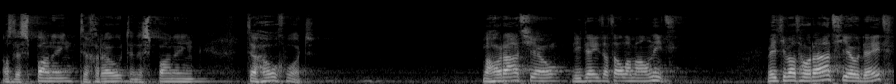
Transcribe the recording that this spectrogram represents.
Als de spanning te groot en de spanning te hoog wordt. Maar Horatio, die deed dat allemaal niet. Weet je wat Horatio deed?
